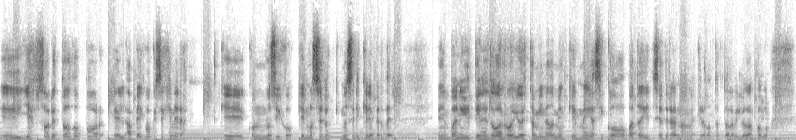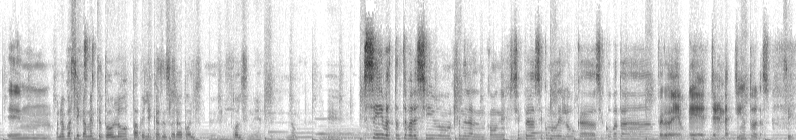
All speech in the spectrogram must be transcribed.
eh, y es sobre todo por el apego que se genera que, con los hijos que no se, los- no se les quiere perder. Eh, bueno, y tiene todo el rollo de esta mina también que es media psicópata y etcétera. No les quiero contar toda la película tampoco. Em, Bueno, básicamente todos los papeles que hace Sarah Paul- eh, Paulson, eh, ¿no? Sí, bastante parecido en general, como que siempre hace como de loca, psicópata, pero eh, tremenda actriz en todo caso. sí.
